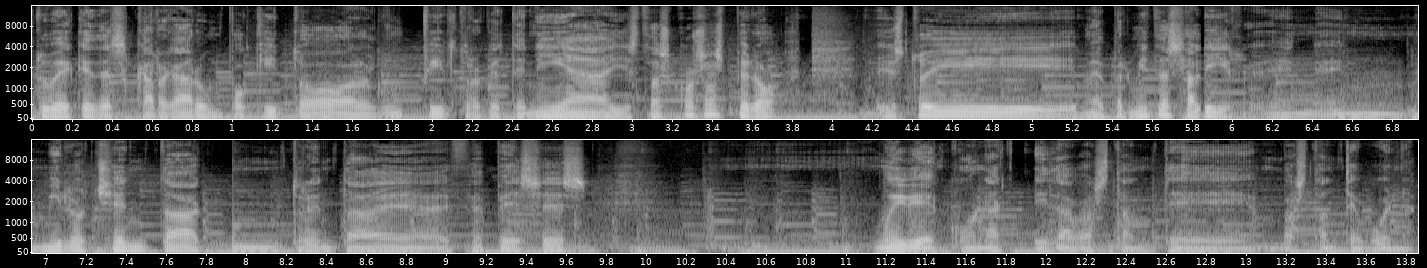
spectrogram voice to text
tuve que descargar un poquito algún filtro que tenía y estas cosas, pero estoy me permite salir en, en 1080 con 30 FPS muy bien, con una calidad bastante, bastante buena.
